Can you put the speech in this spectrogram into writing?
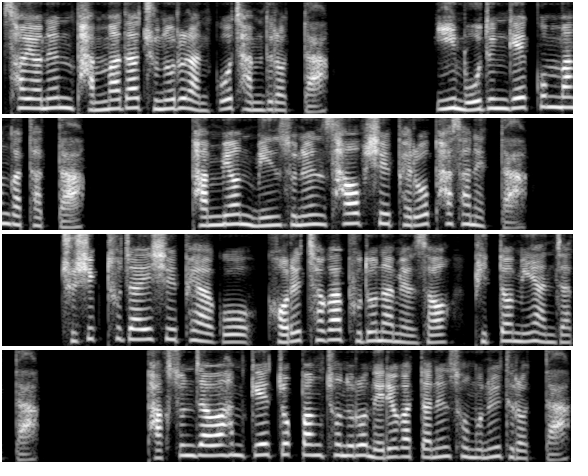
서연은 밤마다 준호를 안고 잠들었다. 이 모든 게 꿈만 같았다. 반면 민수는 사업 실패로 파산했다. 주식 투자에 실패하고 거래처가 부도나면서 빚더미에 앉았다. 박순자와 함께 쪽방촌으로 내려갔다는 소문을 들었다.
